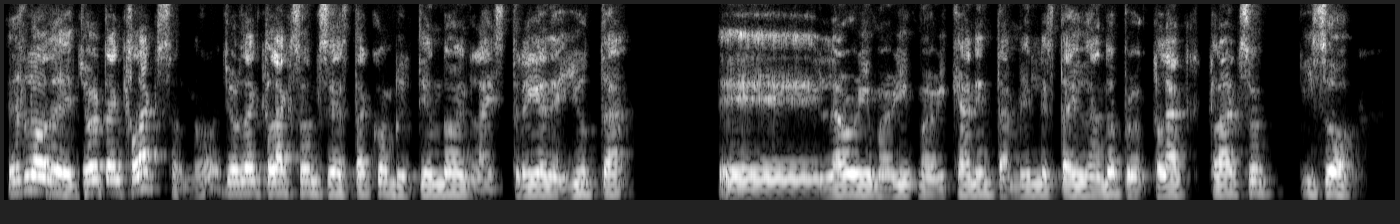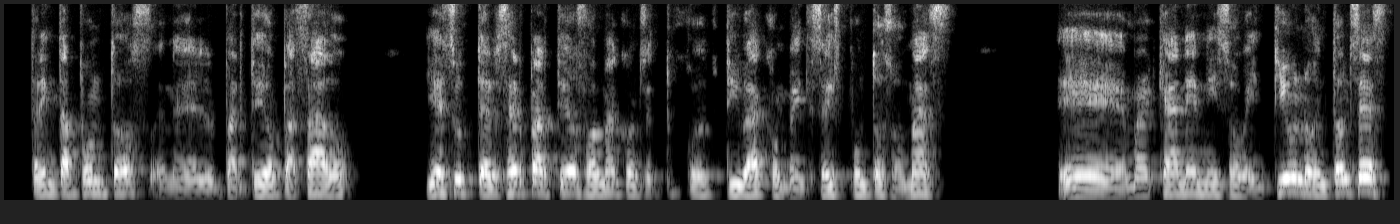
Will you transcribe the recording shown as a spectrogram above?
Es lo de Jordan Clarkson, ¿no? Jordan Clarkson se está convirtiendo en la estrella de Utah. Eh, Laurie Marie, también le está ayudando, pero Clarkson hizo 30 puntos en el partido pasado y es su tercer partido de forma consecutiva con 26 puntos o más. Eh, Mark Cannon hizo 21, entonces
